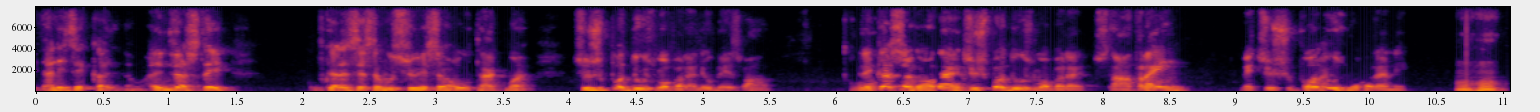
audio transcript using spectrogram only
mais dans les écoles, non. À l'université, vous connaissez ça, vous suivez ça autant que moi. Tu ne joues pas 12 mois par année au baseball. L'école secondaire, tu ne joues pas 12 mois par année. Tu t'entraînes, mais tu ne joues pas 12 mois par année. Mm-hmm.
